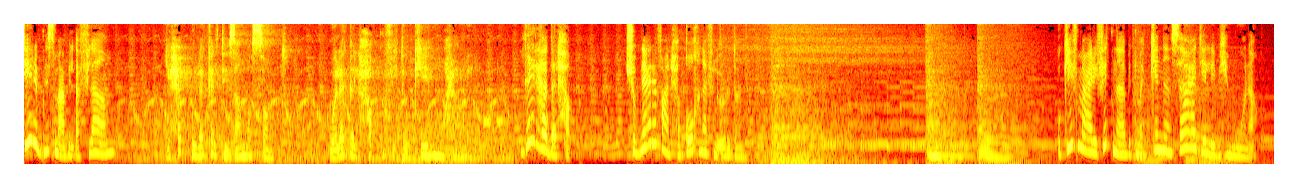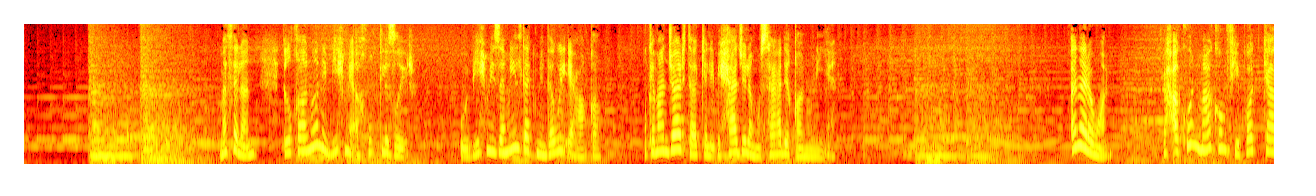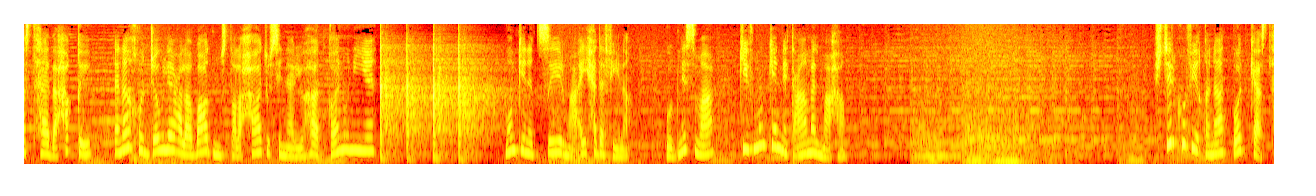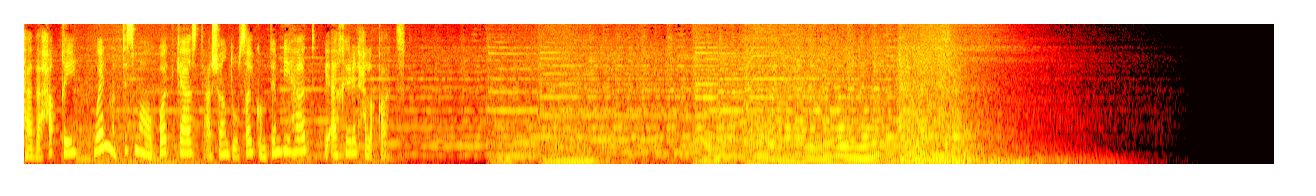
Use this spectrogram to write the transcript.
كتير بنسمع بالأفلام. يحق لك التزام الصمت ولك الحق في توكيل محامي. غير هذا الحق شو بنعرف عن حقوقنا في الأردن؟ وكيف معرفتنا بتمكننا نساعد يلي بيهمونا؟ مثلا القانون بيحمي أخوك الصغير وبيحمي زميلتك من ذوي الإعاقة وكمان جارتك اللي بحاجة لمساعدة قانونية. أنا روان رح أكون معكم في بودكاست هذا حقي لناخد جولة على بعض مصطلحات وسيناريوهات قانونية ممكن تصير مع أي حدا فينا وبنسمع كيف ممكن نتعامل معها. اشتركوا في قناة بودكاست هذا حقي وين ما بتسمعوا بودكاست عشان توصلكم تنبيهات بآخر الحلقات.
